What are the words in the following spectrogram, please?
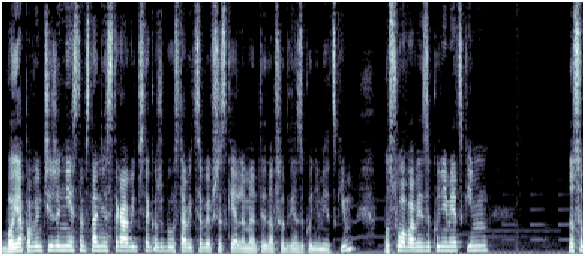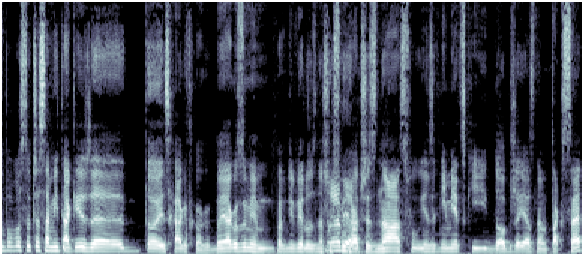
Bo ja powiem Ci, że nie jestem w stanie strawić tego, żeby ustawić sobie wszystkie elementy na przykład w języku niemieckim, bo słowa w języku niemieckim no są po prostu czasami takie, że to jest hardcore. No ja rozumiem, pewnie wielu z naszych no ja słuchaczy wiem. zna język niemiecki, dobrze, ja znam taksę,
